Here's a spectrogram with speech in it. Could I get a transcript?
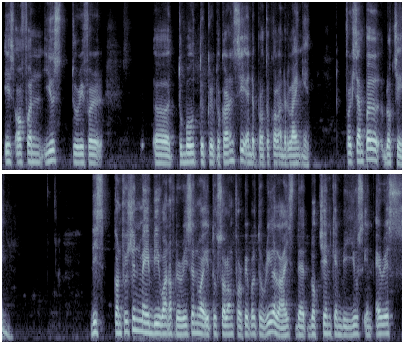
is often used to refer uh, to both the cryptocurrency and the protocol underlying it. For example, blockchain. This confusion may be one of the reasons why it took so long for people to realize that blockchain can be used in areas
